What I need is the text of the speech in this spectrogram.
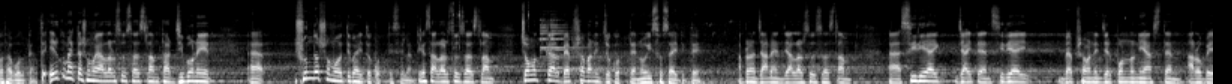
কথা বলতেন। তো এরকম একটা সময় আল্লাহ রসুল আসলাম তার জীবনের সুন্দর সময় অতিবাহিত করতেছিলেন। ঠিক আছে, আল্লাহ রসুল আসলাম চমৎকার ব্যবসা বাণিজ্য করতেন ওই সোসাইটিতে। আপনারা জানেন যে আল্লাহ রসুল আসলাম সিরিয়ায় যাইতেন, সিরিয়ায় ব্যবসা বাণিজ্যের পণ্য নিয়ে আসতেন, আরবে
